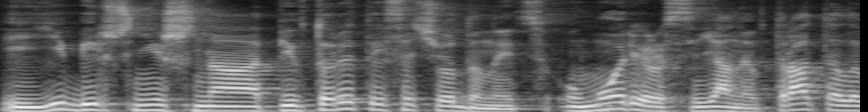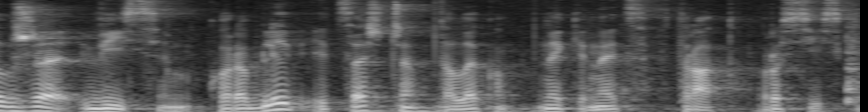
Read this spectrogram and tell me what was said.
І її більш ніж на півтори тисячі одиниць. У морі росіяни втратили вже вісім кораблів, і це ще далеко не кінець втрат російських.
